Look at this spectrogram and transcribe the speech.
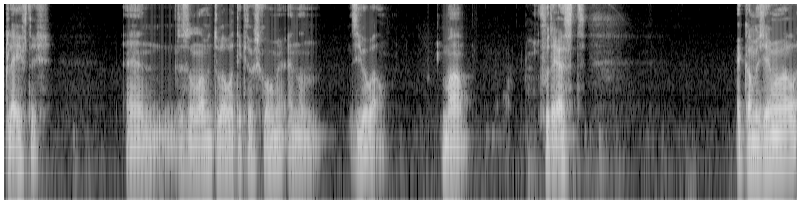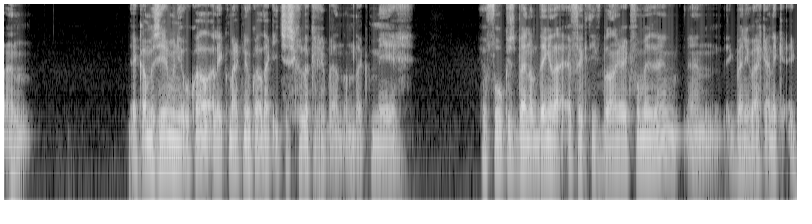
blijft er. En er zullen af en toe wel wat TikToks komen en dan zien we wel. Maar voor de rest, ik amuseer me wel en ik amuseer me nu ook wel. En ik merk nu ook wel dat ik ietsjes gelukkiger ben, omdat ik meer gefocust ben op dingen die effectief belangrijk voor mij zijn. En ik ben nu werk en ik, ik,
